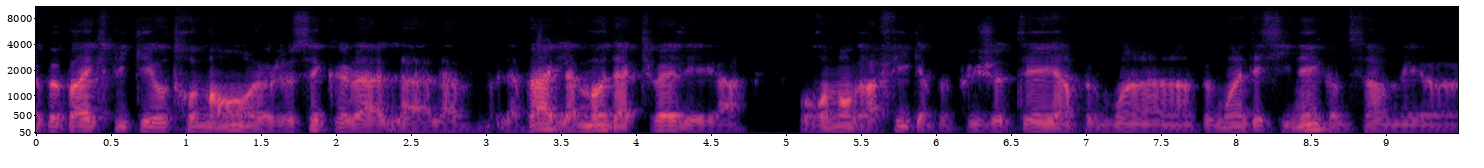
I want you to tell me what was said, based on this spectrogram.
ne peux pas expliquer autrement. Euh, je sais que la, la, la, la vague, la mode actuelle est au roman graphique un peu plus jeté, un peu moins, un peu moins dessiné comme ça. Mais euh,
